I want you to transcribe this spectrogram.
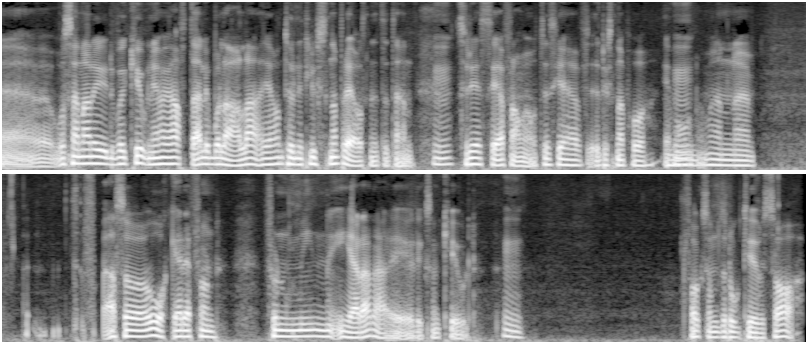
Eh, och sen har det, det var kul, ni har ju haft Ali Bolala. Jag har inte hunnit lyssna på det avsnittet än. Mm. Så det ser jag fram emot. Det ska jag lyssna på imorgon. Mm. Men f- alltså åkare från, från min era där är ju liksom kul. Mm. Folk som drog till USA.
